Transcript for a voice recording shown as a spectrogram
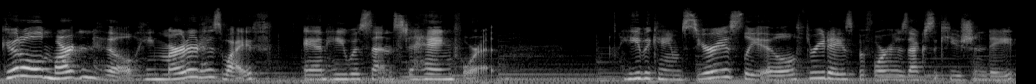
Good old Martin Hill, he murdered his wife and he was sentenced to hang for it. He became seriously ill three days before his execution date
